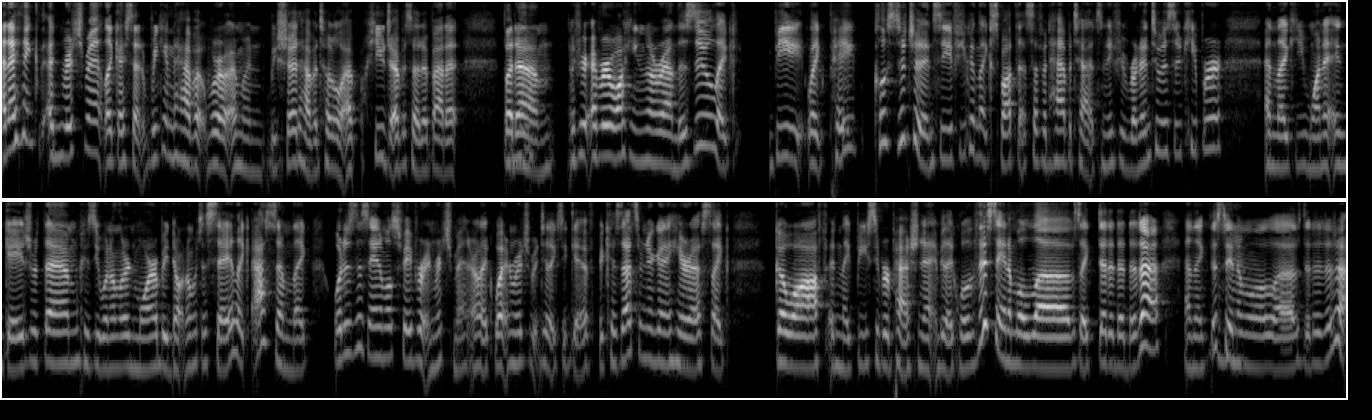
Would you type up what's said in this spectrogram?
and I think enrichment, like I said, we can have it. We're, I mean, we should have a total ep- huge episode about it. But Mhm. um, if you're ever walking around the zoo, like be like pay close attention and see if you can like spot that stuff in habitats. And if you run into a zookeeper and like you want to engage with them because you want to learn more but you don't know what to say, like ask them like, what is this animal's favorite enrichment or like what enrichment do you like to give? Because that's when you're gonna hear us like go off and like be super passionate and be like, well, this animal loves like da da da da da, and like this Mhm. animal loves da da da da.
